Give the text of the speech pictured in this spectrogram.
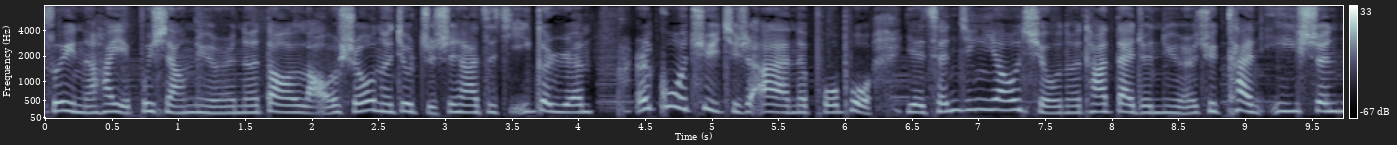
所以呢，他也不想女儿呢到老的时候呢就只剩下自己一个人。而过去其实阿兰的婆婆也曾经要求呢，她带着女儿去看医生，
